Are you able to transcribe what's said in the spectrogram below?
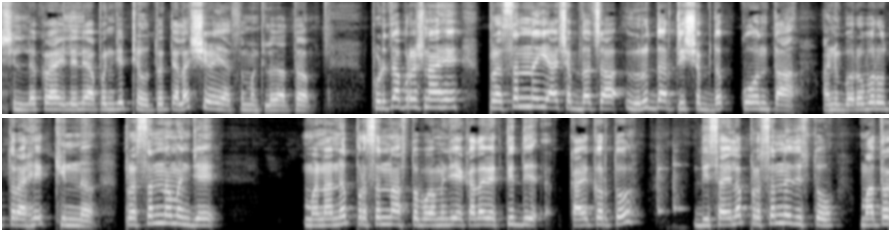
शिल्लक राहिलेले आपण जे ठेवतो त्याला शिळे असं म्हटलं जातं. पुढचा प्रश्न आहे प्रसन्न या शब्दाचा विरुद्धार्थी शब्द कोणता? आणि बरोबर उत्तर आहे खिन्न. प्रसन्न म्हणजे मनानं प्रसन्न असतो बघा म्हणजे एखादा व्यक्ती दि काय करतो? दिसायला प्रसन्न दिसतो. मात्र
